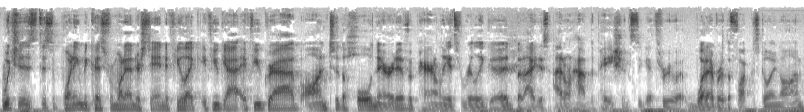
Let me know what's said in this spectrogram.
which is disappointing because from what I understand, if you like, if you got, if you grab onto the whole narrative, apparently it's really good. But I just, I don't have the patience to get through it, whatever the fuck is going on,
